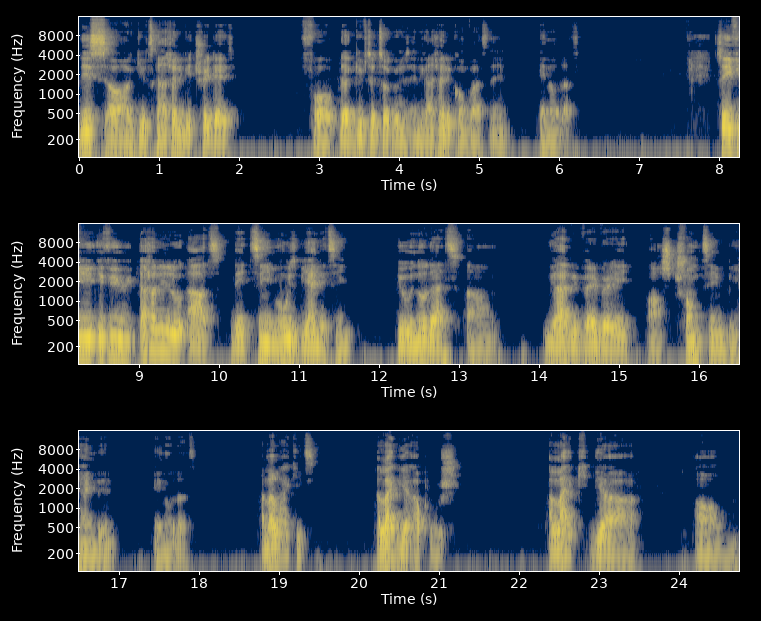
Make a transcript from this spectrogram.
these uh, gifts can actually be traded for the Gifto tokens, and you can actually convert them and all that. So if you if you actually look at the team who is behind the team, you will know that um, you have a very very uh, strong team behind them and all that. And I like it. I like their approach. I like their um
